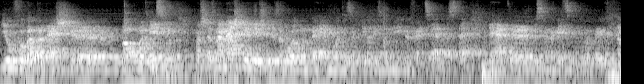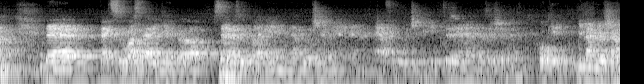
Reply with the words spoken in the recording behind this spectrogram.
jó fogadtatásban volt részünk. Most az már más kérdés, hogy ez a volt munkahelyem volt az, aki a Lisbon Maker szervezte, de hát viszonylag egyszerű volt bejutnom. De egy szó azt állítják a szervező kollégáim, hogy nem volt semmilyen ilyen elfogultség itt ebben az esetben. Oké, okay. villámgyorsan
